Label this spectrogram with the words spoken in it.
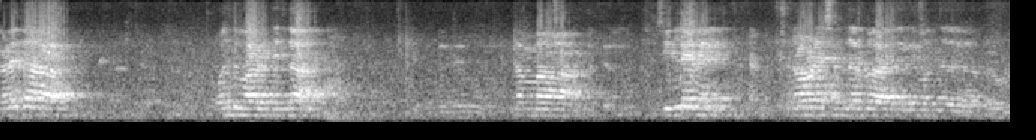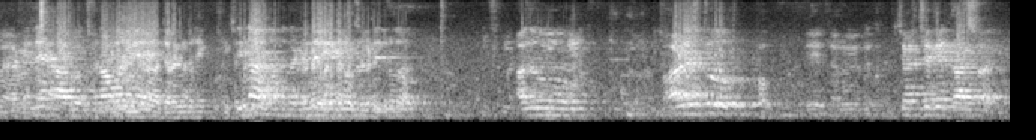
ಕಳೆದ ಒಂದು ವಾರದಿಂದ ನಮ್ಮ ಜಿಲ್ಲೆಯಲ್ಲಿ ಚುನಾವಣೆ ಸಂದರ್ಭದಲ್ಲಿ ಒಂದು ಘಟನೆ ಹಾಗೂ ಚುನಾವಣೆ ದಿನ ಘಟನೆ ಅದು ಬಹಳಷ್ಟು ಚರ್ಚೆಗೆ ಗ್ರಾಸವಾಗಿದೆ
